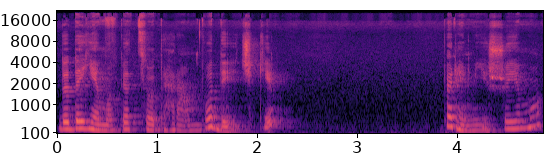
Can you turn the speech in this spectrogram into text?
додаємо 500 грам водички, перемішуємо.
